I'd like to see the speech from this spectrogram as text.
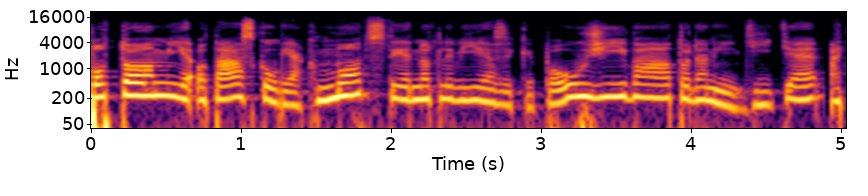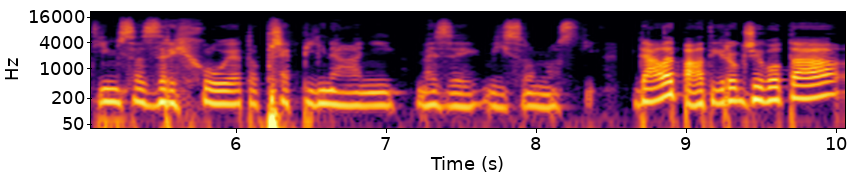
potom je otázkou, jak moc ty jednotlivý jazyky používá to daný dítě a tím se zrychluje to přepínání mezi výslovností. Dále pátý rok života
